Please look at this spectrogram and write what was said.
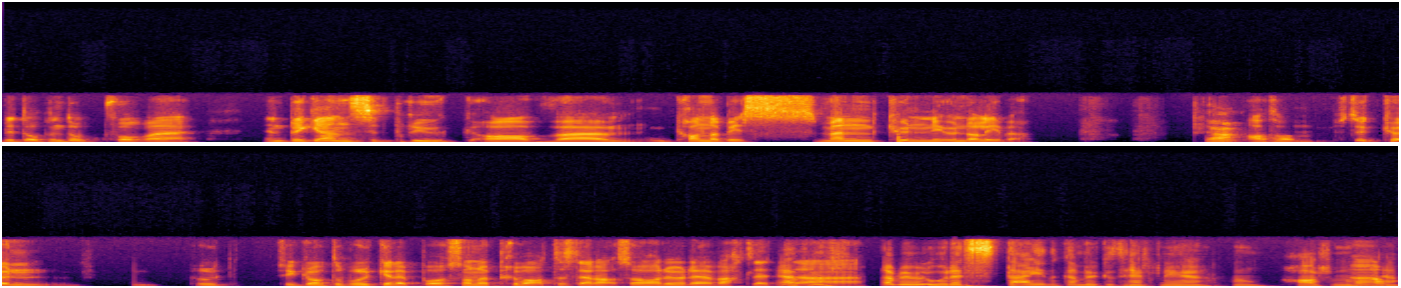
blitt åpnet opp for eh, en begrenset bruk av eh, cannabis, men kun i underlivet. Ja. Altså, hvis du kun bruk, fikk lov til å bruke det på sånne private steder, så hadde jo det vært litt Ja, eh, Da blir vel ordet stein kan brukes helt nye. Har som, Ja. ja.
